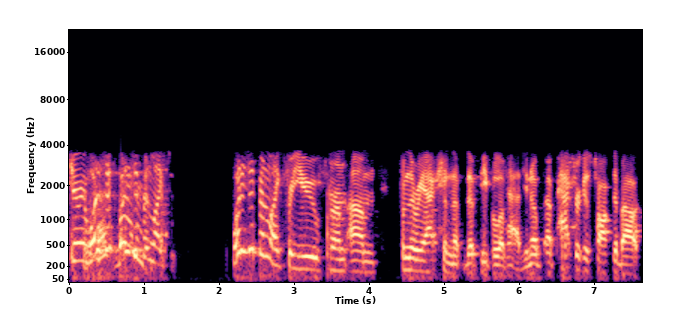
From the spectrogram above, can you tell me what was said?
Jerry, what is it? What has it been like? What has it been like for you from um, from the reaction that, that people have had? You know, uh, Patrick has talked about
